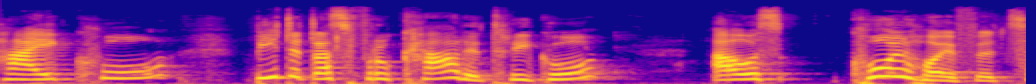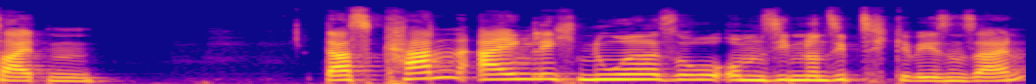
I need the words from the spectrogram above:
Heiko bietet das Frokade-Trikot aus Kohlhäufel-Zeiten. Das kann eigentlich nur so um 77 gewesen sein.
